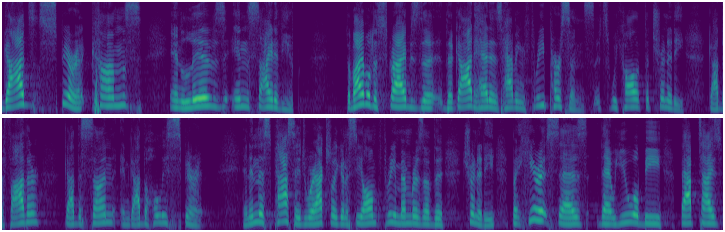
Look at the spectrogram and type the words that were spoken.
God's Spirit comes and lives inside of you. The Bible describes the, the Godhead as having three persons. It's, we call it the Trinity God the Father, God the Son, and God the Holy Spirit. And in this passage, we're actually going to see all three members of the Trinity. But here it says that you will be baptized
